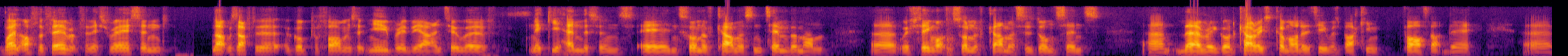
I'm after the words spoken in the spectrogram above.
went off the favourite for this race, and that was after a good performance at Newbury behind two of Nicky Henderson's in Son of Camus and Timberman. Uh, we've seen what Son of Camus has done since. Um, they're very good. Carrie's Commodity was back in fourth that day. Uh,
